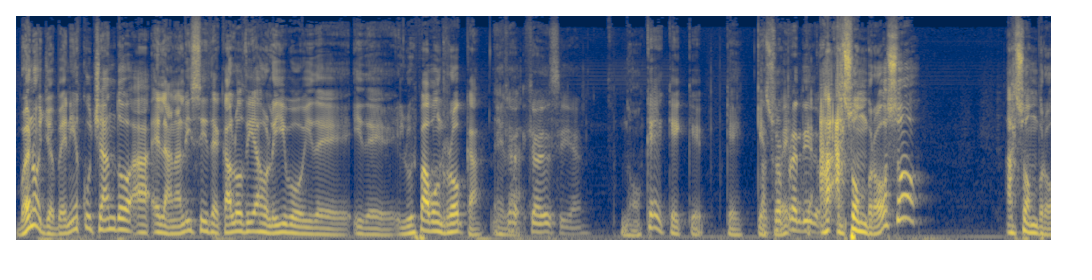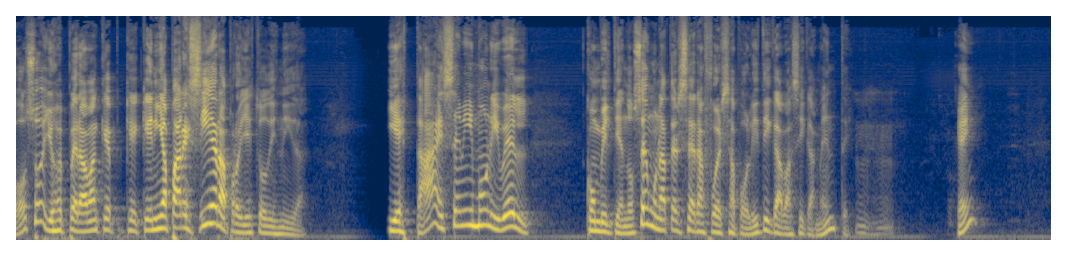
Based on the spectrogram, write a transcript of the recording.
Bueno, yo venía escuchando el análisis de Carlos Díaz Olivo y de, de Luis Pavón Roca. ¿Qué, ¿Qué, decían? No, que, que, que, que, sorprendido. asombroso. Asombroso. Ellos esperaban que, ni apareciera Proyecto Dignidad. Y está a ese mismo nivel, convirtiéndose en una tercera fuerza política, básicamente. ¿Ok?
